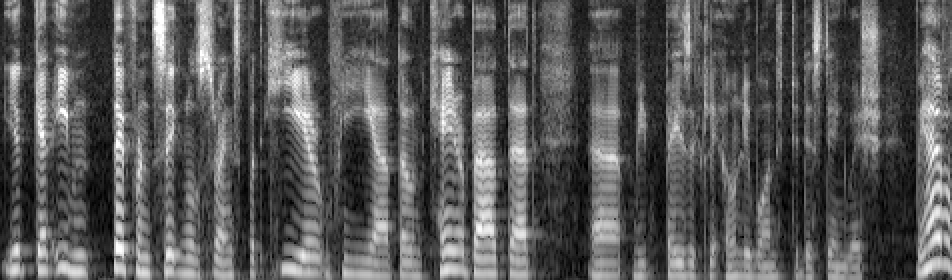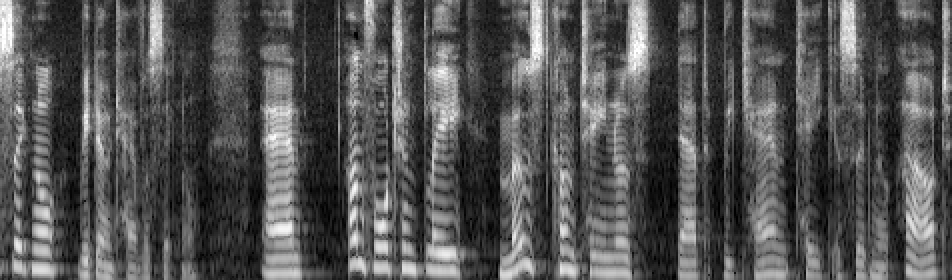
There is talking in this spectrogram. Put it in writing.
you get even different signal strengths but here we uh, don't care about that uh, we basically only want to distinguish we have a signal we don't have a signal and unfortunately most containers that we can take a signal out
